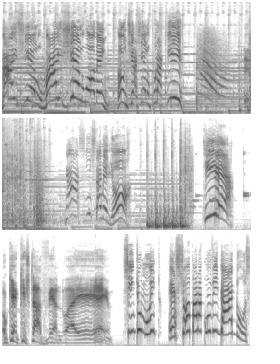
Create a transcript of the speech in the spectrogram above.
Mais gelo, mais gelo, homem! Onde há gelo por aqui? Ah, assim está melhor. Que é? O que que está vendo aí, hein? Sinto muito, é só para convidados.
